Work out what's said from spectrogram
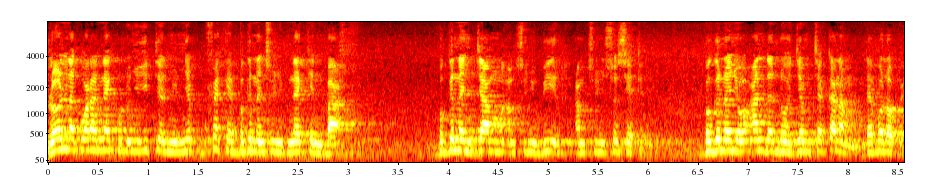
loolu nag war a nekk lu ñu yitteel ñun ñëpp bu fekkee bëgg nañ suñu nekkin baax bëgg nañ jàmm am suñu biir am suñu société bëgg nañoo àndandoo jëm ca kanam développé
